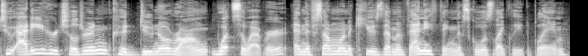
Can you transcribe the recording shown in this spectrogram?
To Addie, her children could do no wrong whatsoever, and if someone accused them of anything, the school was likely to blame.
